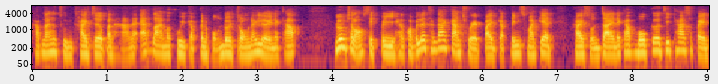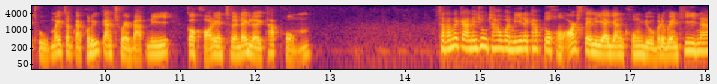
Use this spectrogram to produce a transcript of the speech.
ครับ นักลงทุนใครเจอปัญหาและแอดไลน์มาคุยกับกระผมโดยตรงได้เลยนะครับร่วมฉลอง 10 ปี แห่งความเป็นเลิศทางด้านการเทรดไปกับ Things Market ใครสนใจนะครับโบรกเกอร์ที่ค่าสเปรดถูกไม่จำกัดกลยุทธ์การเทรดแบบนี้ ก็ขอเรียนเชิญได้เลยครับผม สถานการณ์ในช่วงเช้าวันนี้นะครับตัวของออสเตรเลียยังคงอยู่บริเวณที่หน้า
